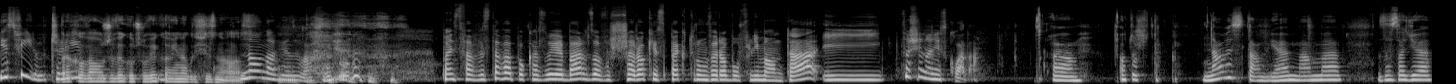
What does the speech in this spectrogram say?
jest film. Czyli... Brakowało żywego człowieka i nagle się znalazł. No, no więc właśnie. Państwa wystawa pokazuje bardzo szerokie spektrum wyrobów Limonta i co się na nie składa? E, otóż tak, na wystawie mamy w zasadzie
